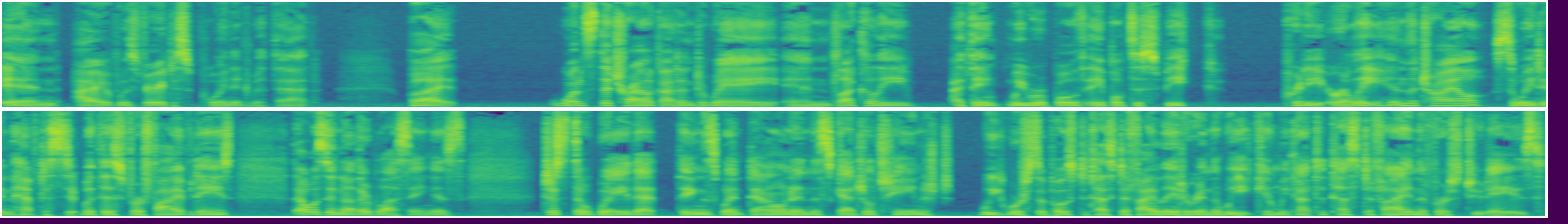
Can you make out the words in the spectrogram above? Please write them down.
And I was very disappointed with that. But once the trial got underway, and luckily I think we were both able to speak pretty early in the trial, so we didn't have to sit with this for five days. That was another blessing, is just the way that things went down and the schedule changed. We were supposed to testify later in the week, and we got to testify in the first two days.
